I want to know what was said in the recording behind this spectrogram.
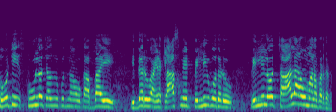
తోటి స్కూల్లో చదువుకున్న ఒక అబ్బాయి ఇద్దరు ఆయన క్లాస్మేట్ పెళ్ళికి పోతాడు. పెళ్ళిలో చాలా అవమానపడతాడు.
